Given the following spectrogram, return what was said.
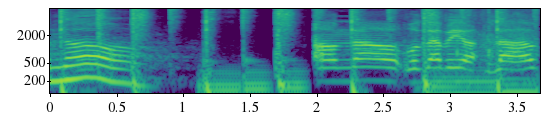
Oh no. Oh no, will there be a love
